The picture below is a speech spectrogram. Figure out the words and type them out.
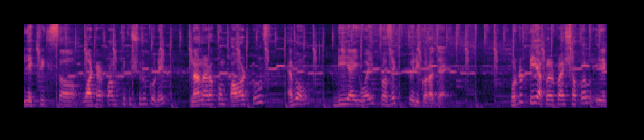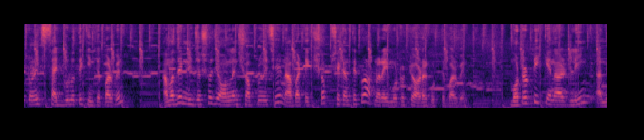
electric saw water pump থেকে শুরু করে নানা রকম পাওয়ার টুলস এবং ডিআইওয়াই প্রজেক্ট তৈরি করা যায়। মোটরটি আপনারা প্রায় সকল ইলেকট্রনিক্স সাইটগুলোতে কিনতে পারবেন। আমাদের নিজস্ব যে অনলাইন শপ রয়েছে নাবা টেক শপ সেখান থেকেও আপনারা এই মোটরটি অর্ডার করতে পারবেন। মোটরটি কেনার লিঙ্ক আমি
